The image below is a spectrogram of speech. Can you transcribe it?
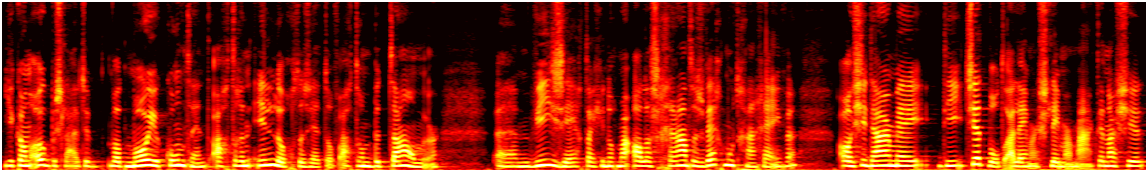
je kan ook besluiten wat mooie content achter een inlog te zetten of achter een betaalmuur. Um, wie zegt dat je nog maar alles gratis weg moet gaan geven als je daarmee die chatbot alleen maar slimmer maakt en als je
